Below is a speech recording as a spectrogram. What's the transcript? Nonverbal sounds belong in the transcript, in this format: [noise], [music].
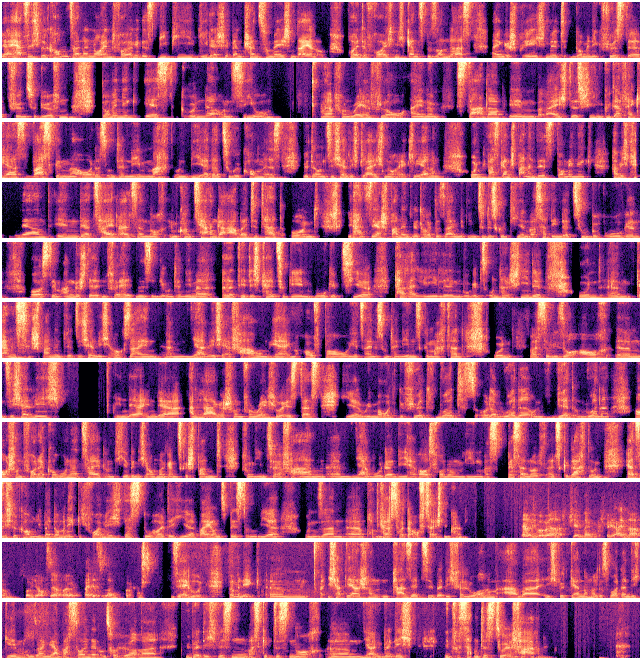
Ja, herzlich willkommen zu einer neuen Folge des BP Leadership and Transformation Dialogue. Heute freue ich mich ganz besonders, ein Gespräch mit Dominik Fürste führen zu dürfen. Dominik ist Gründer und CEO von Railflow, einem Startup im Bereich des Schienengüterverkehrs. Was genau das Unternehmen macht und wie er dazu gekommen ist, wird er uns sicherlich gleich noch erklären. Und was ganz spannend ist, Dominik habe ich kennengelernt in der Zeit, als er noch im Konzern gearbeitet hat. Und ja, sehr spannend wird heute sein, mit ihm zu diskutieren. Was hat ihn dazu bewogen, aus dem Angestelltenverhältnis in die Unternehmertätigkeit zu gehen? Wo gibt es hier Parallelen, wo gibt es Unterschiede? Und ähm, ganz spannend wird sicherlich auch sein, ähm, ja, welche Erfahrungen er im Aufbau jetzt eines Unternehmens gemacht hat und was sowieso auch ähm, sicherlich in der, in der Anlage schon von Rainflow ist, dass hier remote geführt wird oder wurde und wird und wurde, auch schon vor der Corona-Zeit. Und hier bin ich auch mal ganz gespannt, von ihm zu erfahren, ähm, ja, wo da die Herausforderungen liegen, was besser läuft als gedacht. Und herzlich willkommen, lieber Dominik. Ich freue mich, dass du heute hier bei uns bist und wir unseren äh, Podcast heute aufzeichnen können. Ja, lieber Bernhard, vielen Dank für die Einladung. Ich freue mich auch sehr, bei, bei dir zu sein Podcast. Sehr gut. Dominik, ähm, ich hatte ja schon ein paar Sätze über dich verloren, aber ich würde gerne nochmal das Wort an dich geben und sagen, ja, was sollen denn unsere Hörer über dich wissen? Was gibt es noch ähm, ja, über dich Interessantes zu erfahren?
